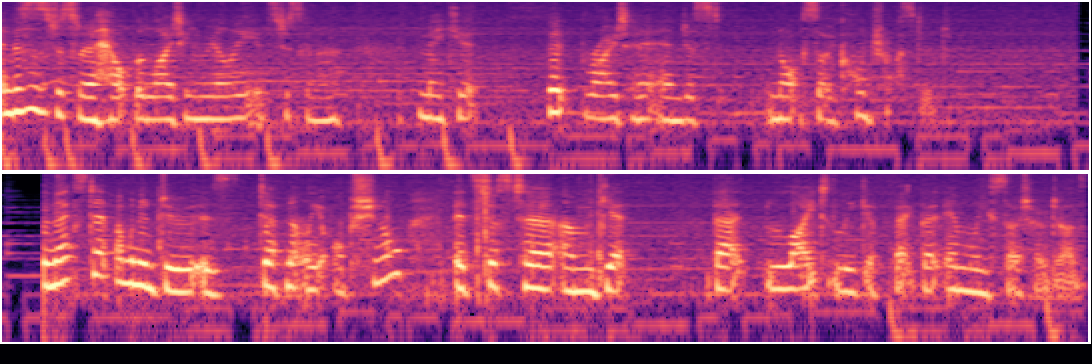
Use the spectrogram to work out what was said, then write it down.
And this is just going to help the lighting really, it's just going to make it a bit brighter and just not so contrasted. The next step I'm going to do is definitely optional, it's just to um, get that light leak effect that Emily Soto does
